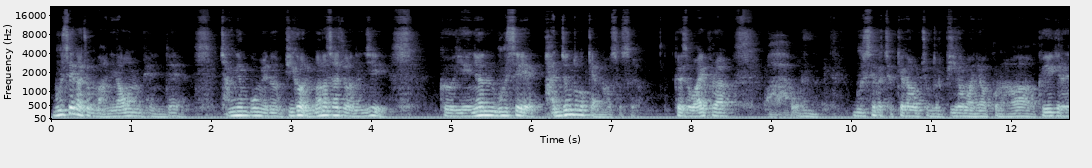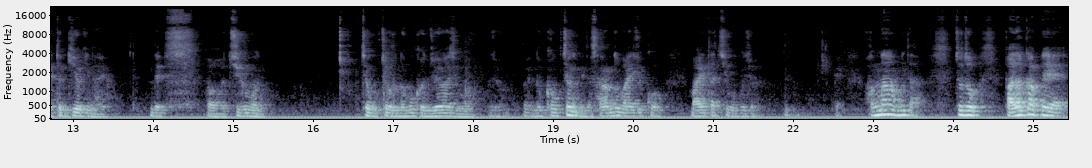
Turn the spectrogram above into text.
물새가 좀 많이 나오는 편인데 작년 봄에는 비가 얼마나 자주 왔는지 그 예년 물새의 반 정도밖에 안 나왔었어요. 그래서 와이프랑 와 올해는 물새가 적게 나올 정도로 비가 많이 왔구나 그 얘기를 했던 기억이 나요. 근데 어, 지금은 전국적으로 너무 건조해가지고 그죠? 너무 걱정입니다. 사람도 많이 죽고 많이 다치고 그죠? 네, 황망합니다. 저도 바닷가에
